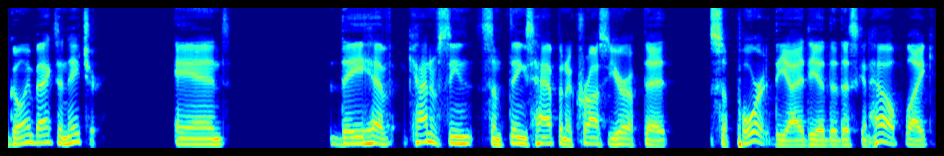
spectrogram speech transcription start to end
going back to nature. And they have kind of seen some things happen across Europe that support the idea that this can help. Like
